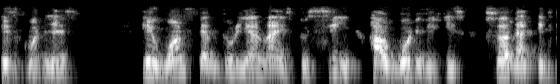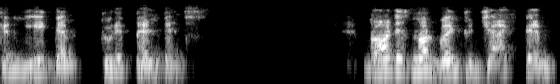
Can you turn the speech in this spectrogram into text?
his goodness, he wants them to realize, to see how good he is, so that it can lead them to repentance. God is not going to judge them,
